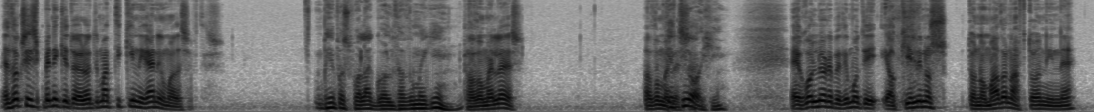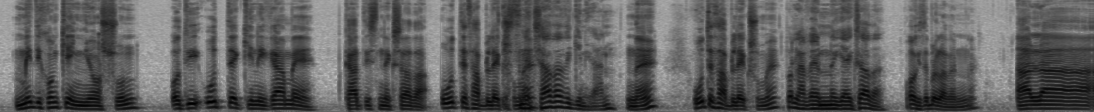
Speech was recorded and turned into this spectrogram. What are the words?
Εδώ ξέρεις, μπαίνει και το ερώτημα τι κυνηγάνε οι ομάδες αυτές. Μήπως πολλά γκολ θα δούμε εκεί; Θα δούμε λες. Θα δούμε Γιατί λες, ε. όχι; Εγώ λέω ρε παιδί μου ότι ο κίνδυνος των ομάδων αυτών είναι μην τυχόν και νιώσουν ότι ούτε κυνηγάμε κάτι στην Εξάδα, ούτε θα Στην μπλέξουμε. Εξάδα δεν κυνηγάν. Ναι, ούτε θα μπλέξουμε. Προλαβαίνουν για Εξάδα. Όχι, δεν προλαβαίνουν. Αλλά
